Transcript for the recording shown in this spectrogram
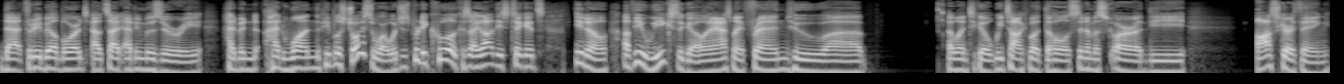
that Three Billboards Outside Ebbing, Missouri had been had won the People's Choice Award, which is pretty cool because I got these tickets, you know, a few weeks ago, and I asked my friend who uh, I went to go. We talked about the whole cinema or the Oscar thing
